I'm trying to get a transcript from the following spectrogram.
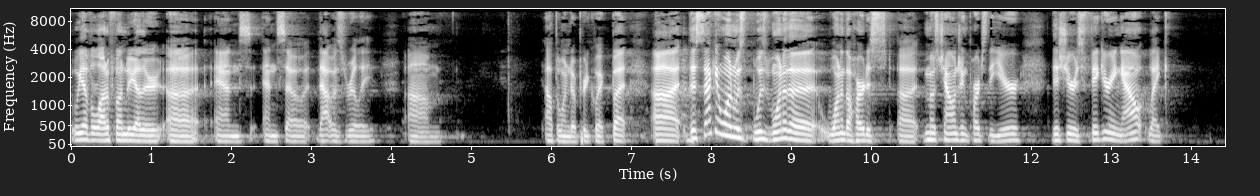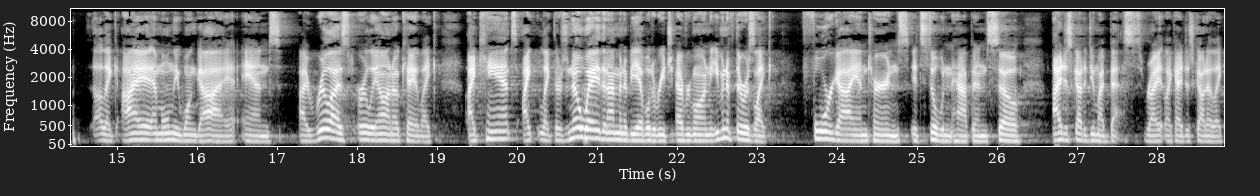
We have a lot of fun together, uh, and and so that was really. Um, out the window pretty quick. But uh, the second one was was one of the one of the hardest, uh, most challenging parts of the year. This year is figuring out like uh, like I am only one guy, and I realized early on, okay, like I can't, I like there's no way that I'm going to be able to reach everyone, even if there was like four guy interns, it still wouldn't happen. So I just got to do my best, right? Like I just got to like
